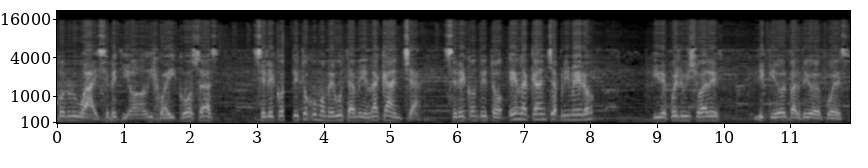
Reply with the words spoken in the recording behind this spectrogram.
con Uruguay. Se metió, dijo ahí cosas. Se le contestó como me gusta a mí, en la cancha. Se le contestó en la cancha primero y después Luis Suárez liquidó el partido después.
